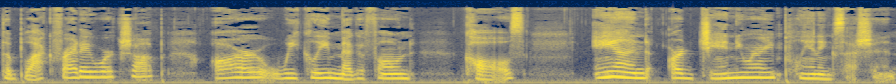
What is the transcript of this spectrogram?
the Black Friday workshop, our weekly megaphone calls, and our January planning session.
